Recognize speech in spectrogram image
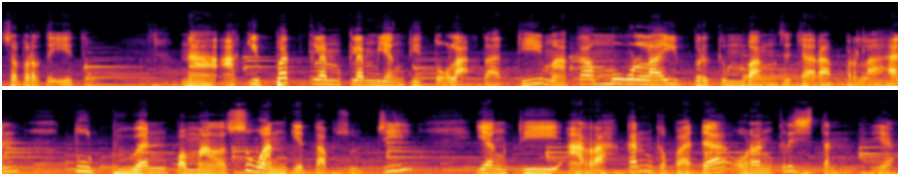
seperti itu. Nah, akibat klaim-klaim yang ditolak tadi, maka mulai berkembang secara perlahan tuduhan pemalsuan kitab suci yang diarahkan kepada orang Kristen, ya.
